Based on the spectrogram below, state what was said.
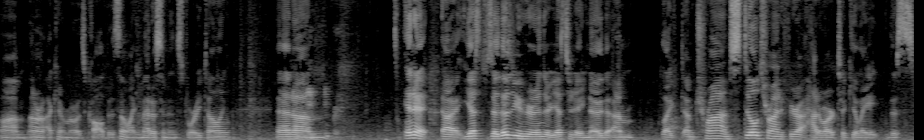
um, I don't know, I can't remember what it's called, but it's something like medicine and storytelling. And um, in it, uh, yes, so those of you who are in there yesterday know that I'm like, I'm trying, I'm still trying to figure out how to articulate this,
